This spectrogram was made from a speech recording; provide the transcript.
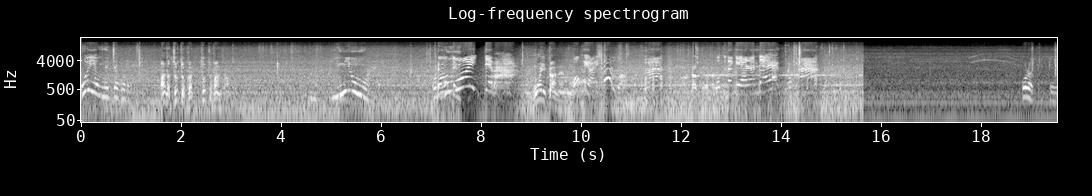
重いよめっちゃこれ。あんたちょっとかちょっとかんじゃん。耳重い。俺持ってる。重いってば！もういかねんもう。僕やりたいわ。分かった分かっ僕だけやらんで。ほらちょっと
